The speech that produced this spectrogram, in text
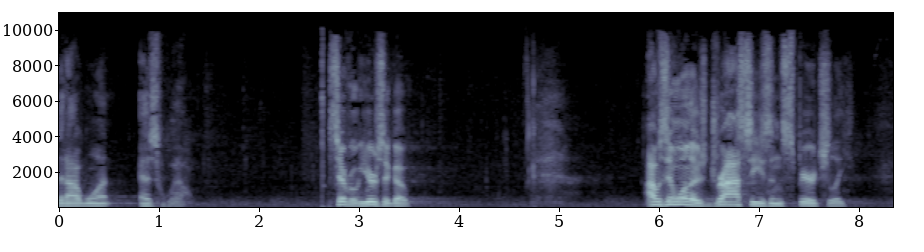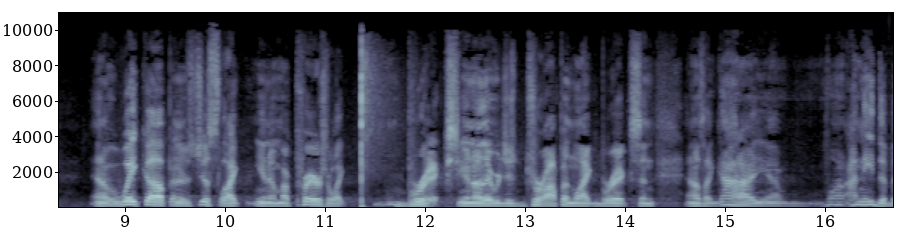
that I want as well. Several years ago, I was in one of those dry seasons spiritually. And I would wake up and it was just like, you know, my prayers were like bricks, you know, they were just dropping like bricks. And, and I was like, God, I, you know, I need to,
